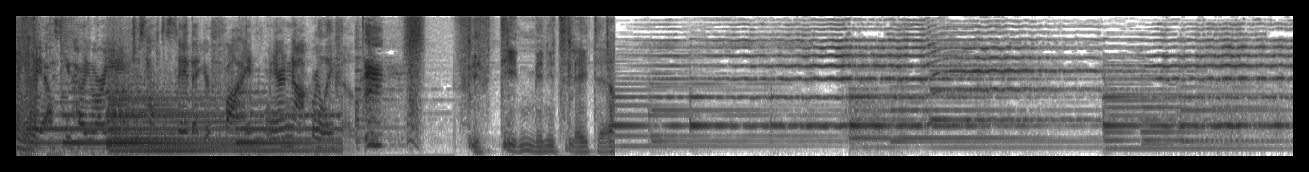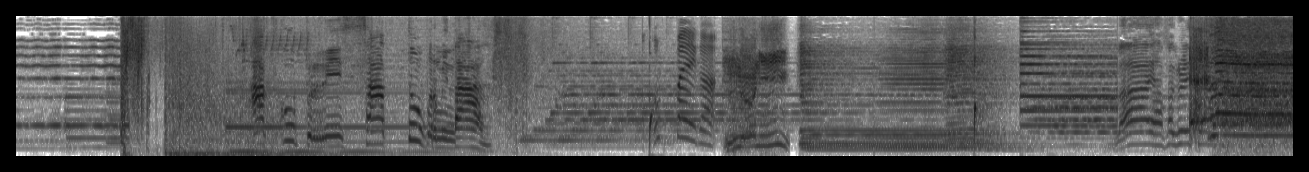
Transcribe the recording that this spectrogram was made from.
If they ask you how you are, you just have to say that you're fine when you're not really. 15 minutes later. Aku beri satu permintaan. 오빠가 ya, NANI? Bye, have a great day.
